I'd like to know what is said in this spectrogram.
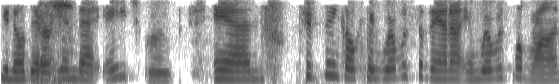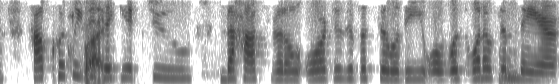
you know that are in that age group and to think okay where was savannah and where was lebron how quickly Right. did they get to the hospital or to the facility or was one of them Mhm. there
